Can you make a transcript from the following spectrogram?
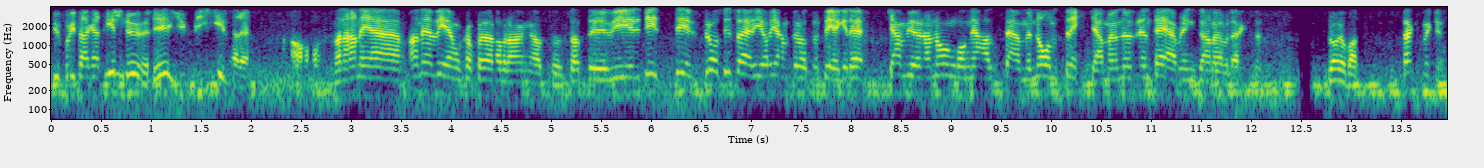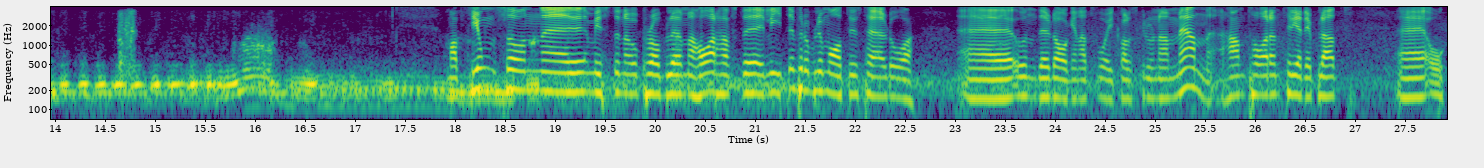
du får ju tagga till nu. Det är ju det. Ja, men han är, han är en VM-chaufför av rang alltså. Så att eh, vi, det, det, för oss i Sverige att jämföra oss med PG, det kan vi göra någon gång när allt stämmer, någon sträcka. Men över en tävling så är han överlägsen. Bra jobbat. Tack så mycket. Mats Jonsson, eh, Mr No Problem, har haft det lite problematiskt här då under dagarna två i Karlskrona, men han tar en tredje plats eh, och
